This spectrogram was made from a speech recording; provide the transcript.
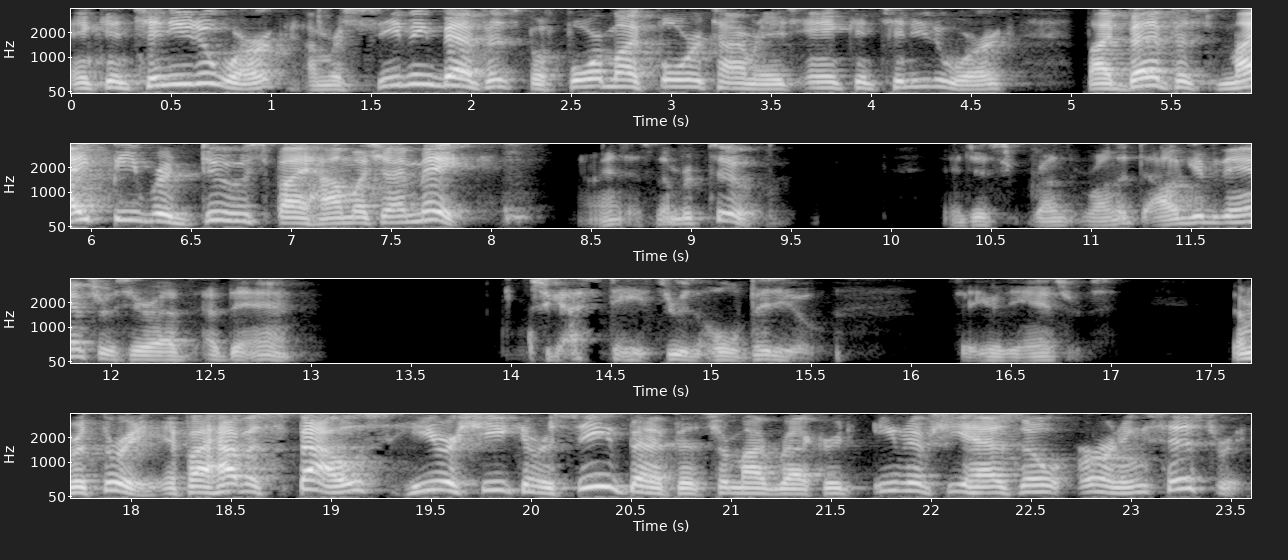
and continue to work, I'm receiving benefits before my full retirement age and continue to work, my benefits might be reduced by how much I make. All right, that's number two. And just run, run it. I'll give you the answers here at, at the end. So you got to stay through the whole video to hear the answers. Number three, if I have a spouse, he or she can receive benefits from my record even if she has no earnings history.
